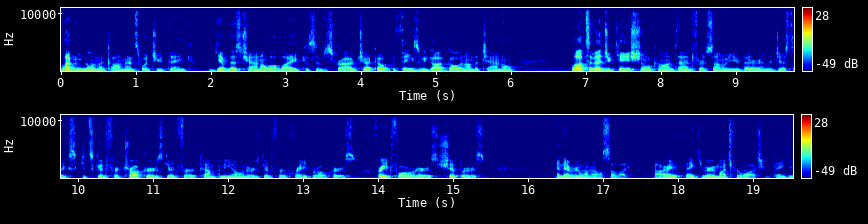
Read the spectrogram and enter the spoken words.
let me know in the comments what you think. Give this channel a like, a subscribe. Check out the things we got going on the channel. Lots of educational content for some of you that are in logistics. It's good for truckers, good for company owners, good for freight brokers, freight forwarders, shippers, and everyone else alike. All right. Thank you very much for watching. Thank you.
